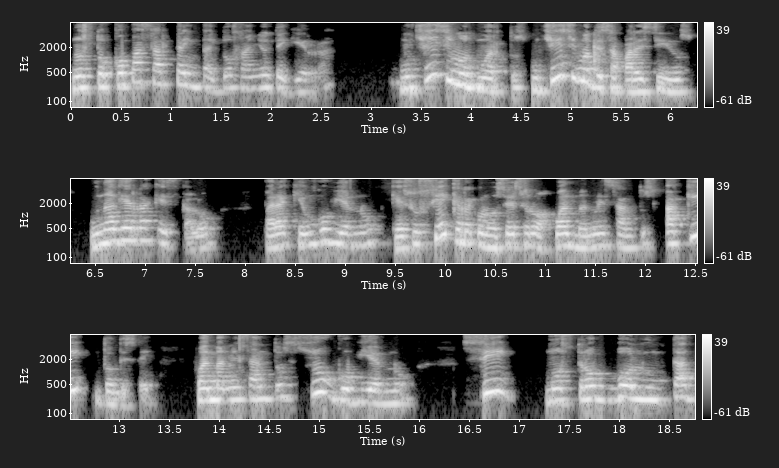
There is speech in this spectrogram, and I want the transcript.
Nos tocó pasar 32 años de guerra, muchísimos muertos, muchísimos desaparecidos, una guerra que escaló para que un gobierno, que eso sí hay que reconocérselo a Juan Manuel Santos, aquí donde esté, Juan Manuel Santos, su gobierno, sí mostró voluntad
